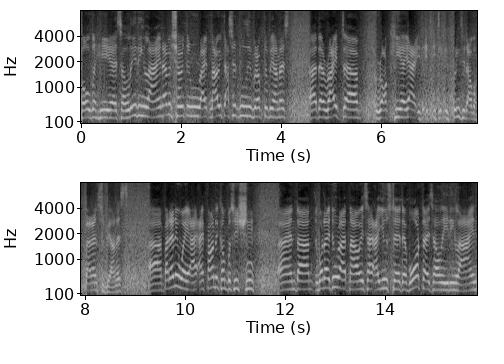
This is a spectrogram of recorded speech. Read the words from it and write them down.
boulder here is a leading line. I will show it to you right now. It doesn't really work to be honest. Uh, the right uh, rock here, yeah, it, it, it, brings it out of balance to be honest. Uh, but anyway, I, I, found a composition and um, what I do right now is I, I use the, the, water as a leading line.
